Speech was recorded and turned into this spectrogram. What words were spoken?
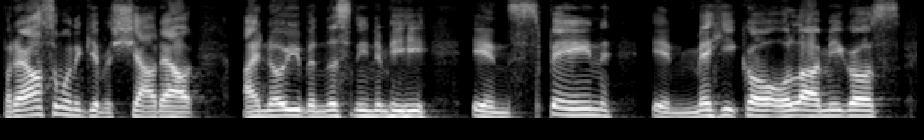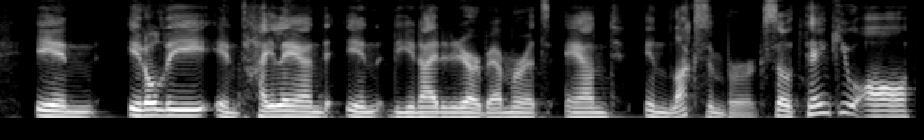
But I also want to give a shout out. I know you've been listening to me in Spain, in Mexico, hola amigos, in Italy, in Thailand, in the United Arab Emirates, and in Luxembourg. So thank you all.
